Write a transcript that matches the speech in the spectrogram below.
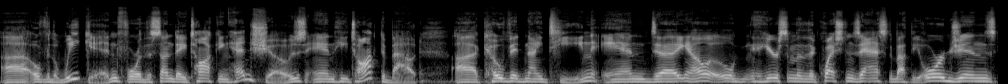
uh, over the weekend for the Sunday Talking Head shows, and he talked about uh, COVID 19. And, uh, you know, we'll hear some of the questions asked about the origins,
